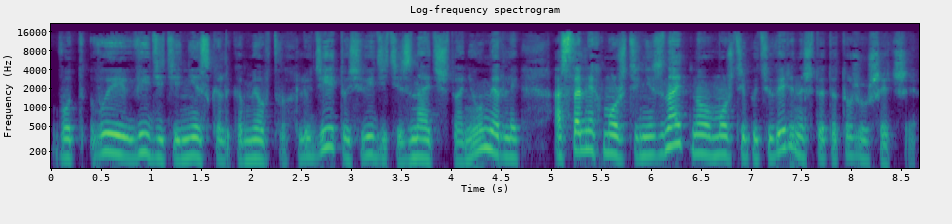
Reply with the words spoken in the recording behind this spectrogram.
Вот вы видите несколько мертвых людей, то есть видите, знаете, что они умерли. Остальных можете не знать, но можете быть уверены, что это тоже ушедшие.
